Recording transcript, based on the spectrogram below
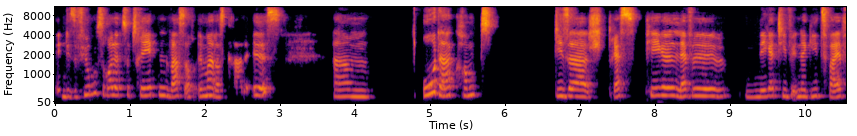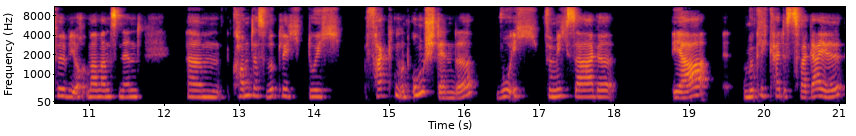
in diese Führungsrolle zu treten, was auch immer das gerade ist? Ähm, oder kommt dieser Stresspegel, Negative Energiezweifel, wie auch immer man es nennt, ähm, kommt das wirklich durch Fakten und Umstände, wo ich für mich sage, ja, Möglichkeit ist zwar geil,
